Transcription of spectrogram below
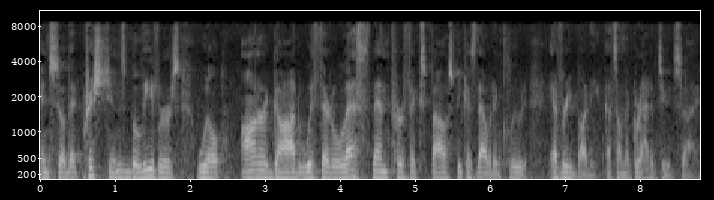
and so that Christians, believers, will honor God with their less than perfect spouse because that would include everybody. That's on the gratitude side.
